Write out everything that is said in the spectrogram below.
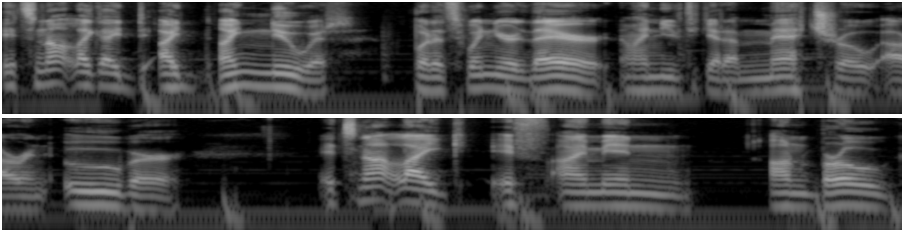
it's not like I, I I knew it, but it's when you're there and you have to get a metro or an Uber. It's not like if I'm in on Brogue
